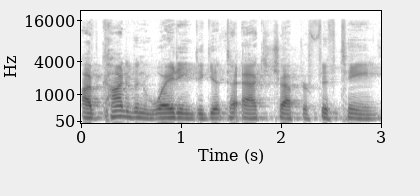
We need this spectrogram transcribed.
I've kind of been waiting to get to Acts chapter 15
